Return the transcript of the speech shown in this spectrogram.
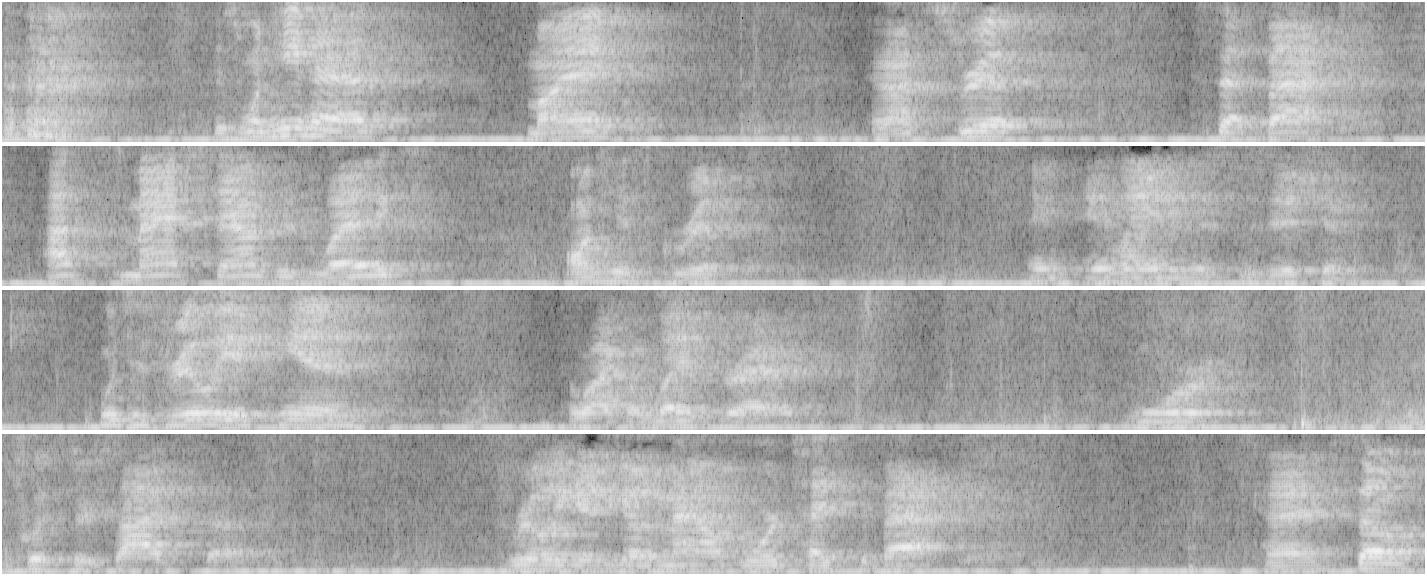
is when he has my ankle and I strip, step back, I smash down his legs on his grip and, and land in this position, which is really akin to like a leg drag or twister side stuff. It's really good to go to mount or take the back. Okay, so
